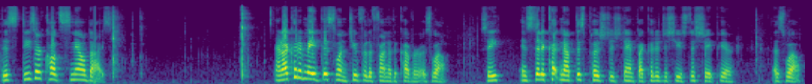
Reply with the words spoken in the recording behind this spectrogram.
This, These are called snail dies. And I could have made this one too for the front of the cover as well. See? Instead of cutting out this postage stamp, I could have just used this shape here as well.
